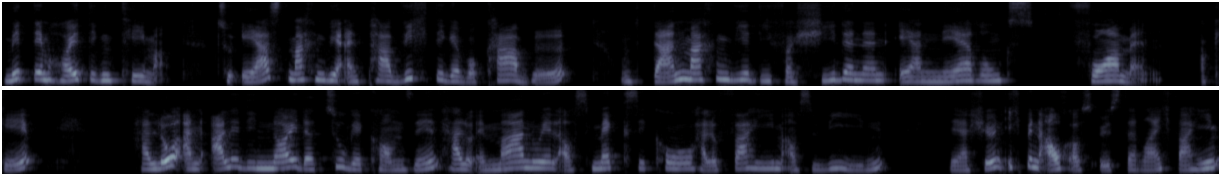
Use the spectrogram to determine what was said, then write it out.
mit dem heutigen Thema. Zuerst machen wir ein paar wichtige Vokabel und dann machen wir die verschiedenen Ernährungsformen. Okay? Hallo an alle, die neu dazugekommen sind. Hallo Emanuel aus Mexiko. Hallo Fahim aus Wien. Sehr schön. Ich bin auch aus Österreich, Fahim.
